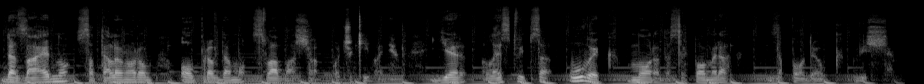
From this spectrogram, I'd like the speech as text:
da zajedno sa Telenorom opravdamo sva vaša očekivanja. Jer lestvica uvek mora da se pomera za podeok više.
